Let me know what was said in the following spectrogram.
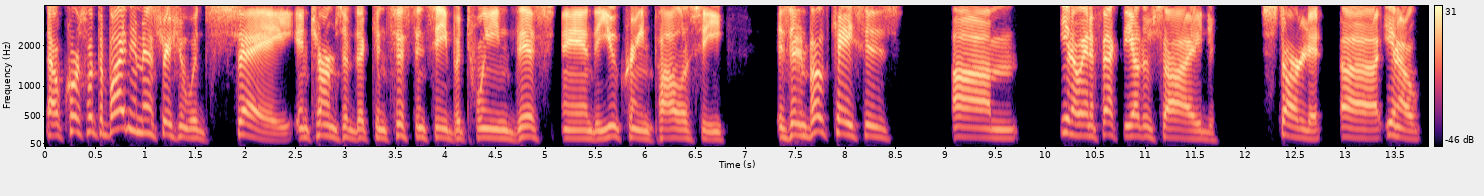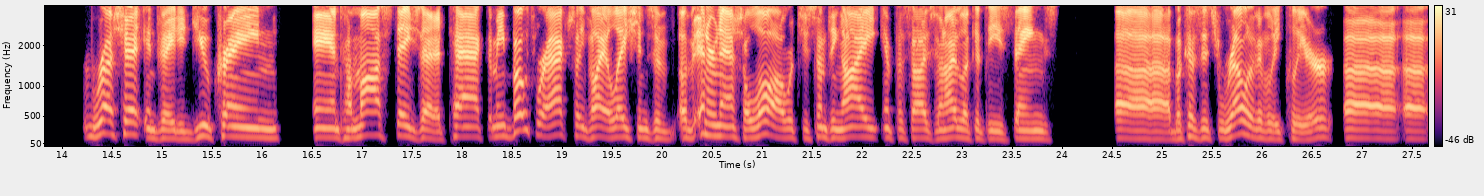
Now, of course, what the Biden administration would say in terms of the consistency between this and the Ukraine policy is that in both cases, um, you know, in effect, the other side started it. Uh, you know, Russia invaded Ukraine and Hamas staged that attack. I mean, both were actually violations of, of international law, which is something I emphasize when I look at these things uh, because it's relatively clear, uh, uh,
